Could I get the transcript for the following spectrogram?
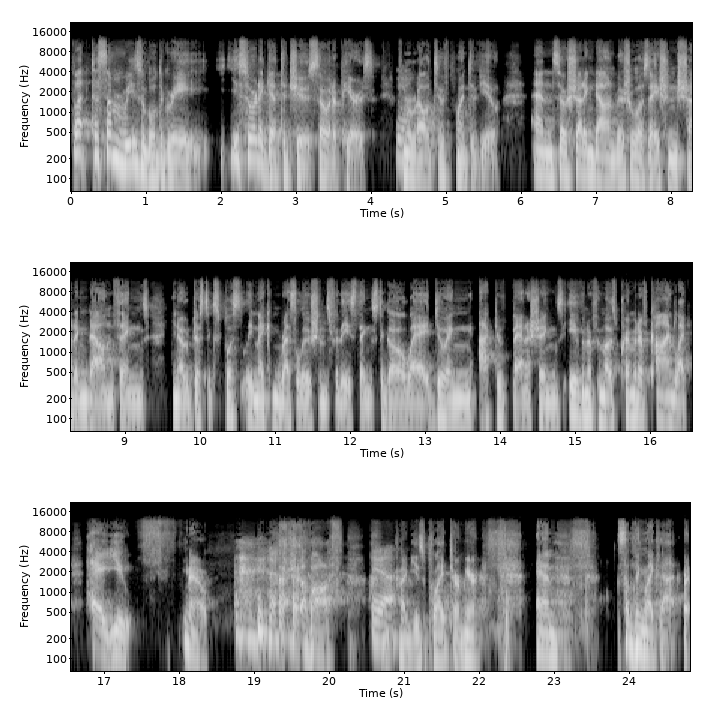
But to some reasonable degree, you sort of get to choose, so it appears yeah. from a relative point of view. And so shutting down visualization, shutting down things, you know, just explicitly making resolutions for these things to go away, doing active banishings, even of the most primitive kind, like, hey, you, you know, shove off. Yeah. I'm trying to use a polite term here. And something like that right?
